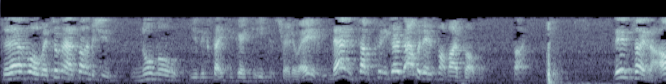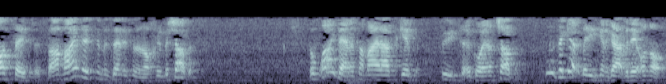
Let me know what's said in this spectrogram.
So therefore, we're talking about something which is normal, you'd expect you're going to eat it straight away. If he then subsequently goes out with it, it's not my problem. Fine. Then Tona, I'll say this. But why then am I allowed to give food to a guy on Shabbos. Doesn't forget whether he's going to go out with it or not.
